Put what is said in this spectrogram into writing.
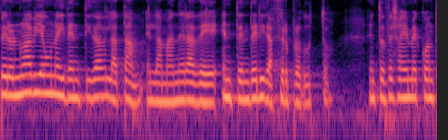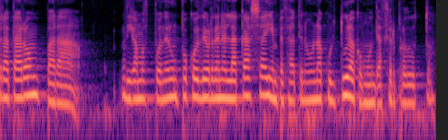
Pero no había una identidad LATAM en la manera de entender y de hacer producto. Entonces a mí me contrataron para digamos, poner un poco de orden en la casa y empezar a tener una cultura común de hacer producto.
